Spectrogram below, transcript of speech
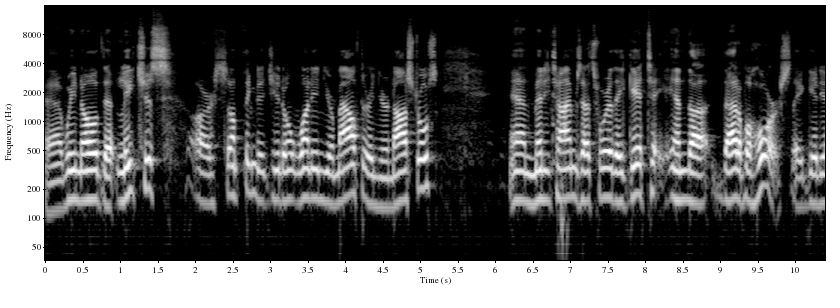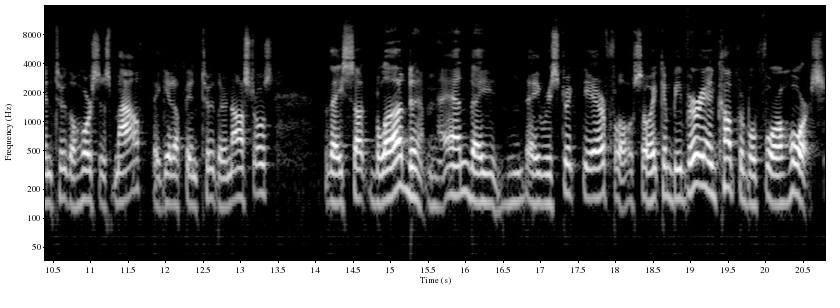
Uh, we know that leeches are something that you don't want in your mouth or in your nostrils. And many times that's where they get in the, that of a horse. They get into the horse's mouth, they get up into their nostrils, they suck blood, and they, they restrict the airflow. So it can be very uncomfortable for a horse.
